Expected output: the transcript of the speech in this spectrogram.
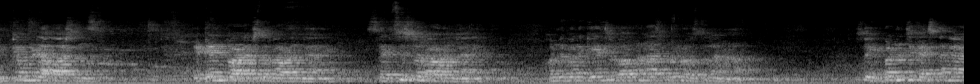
ఇన్కమ్ప్లీట్ అబార్షన్స్ రిటర్న్ ప్రోడక్ట్స్లో రావడం కానీ సెప్సిస్లో రావడం కానీ కొన్ని కొన్ని కేసులు గవర్నమెంట్ హాస్పిటల్ వస్తున్నాయి మేడం. సో ఇప్పటి నుంచి ఖచ్చితంగా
